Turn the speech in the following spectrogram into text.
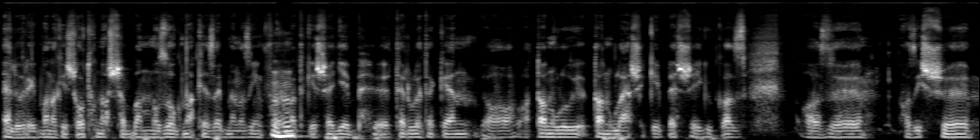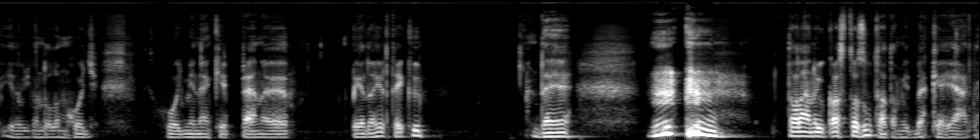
előrébb vannak és otthonosabban mozognak ezekben az informatik uh-huh. és egyéb területeken. A, a tanuló, tanulási képességük az, az, az is, én úgy gondolom, hogy, hogy mindenképpen példaértékű, de talán ők azt az utat, amit be kell járni.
